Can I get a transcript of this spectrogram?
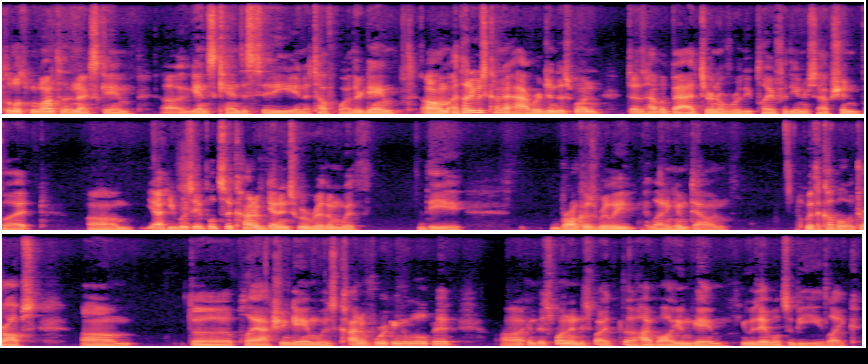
so let's move on to the next game uh, against Kansas City in a tough weather game. Um, I thought he was kind of average in this one. Does have a bad turnover worthy play for the interception, but um, yeah, he was able to kind of get into a rhythm with the Broncos really letting him down with a couple of drops. Um, the play action game was kind of working a little bit uh, in this one, and despite the high volume game, he was able to be like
